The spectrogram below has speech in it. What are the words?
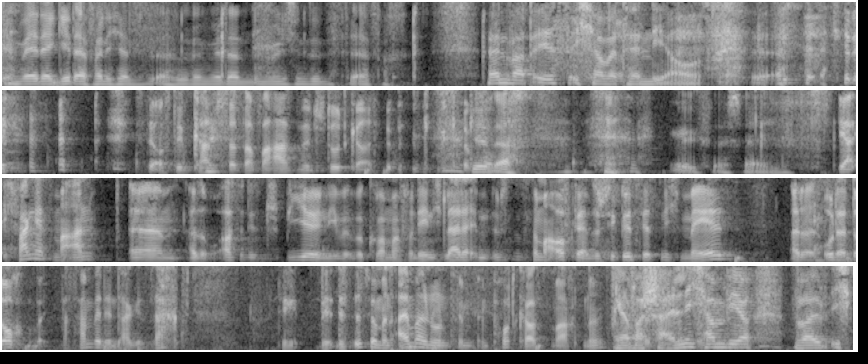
Der mehr, der geht einfach nicht ans, also wenn wir dann in München sind, ist der einfach. Wenn was ist, ich habe das Handy aus. Ist ja auf dem Cannstatter Vasen in Stuttgart. Genau. Höchstwahrscheinlich. Ja, ich fange jetzt mal an. Ähm, also außer diesen Spielen, die wir bekommen haben, von denen ich leider, wir müssen uns nochmal aufklären. Also schickt uns jetzt nicht Mails. Oder, oder doch, was haben wir denn da gesagt? Das ist, wenn man einmal nur im, im Podcast macht, ne? Ja, wahrscheinlich haben wir, weil ich,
